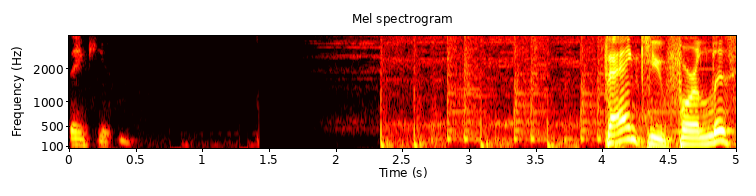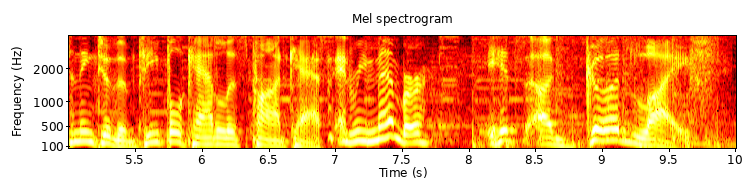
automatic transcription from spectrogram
Thank you. Thank you for listening to the People Catalyst podcast, and remember, it's a good life.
